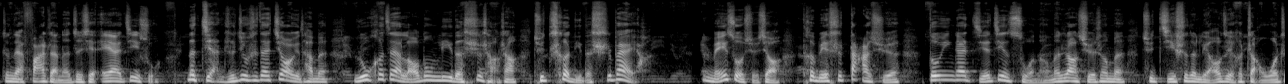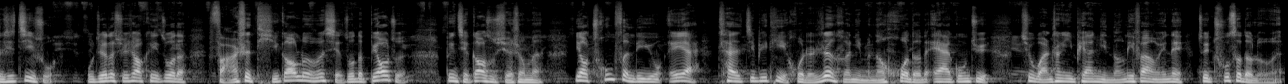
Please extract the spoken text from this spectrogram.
正在发展的这些 AI 技术，那简直就是在教育他们如何在劳动力的市场上去彻底的失败呀。每所学校，特别是大学，都应该竭尽所能的让学生们去及时的了解和掌握这些技术。我觉得学校可以做的，反而是提高论文写作的标准，并且告诉学生们要充分利用 AI、ChatGPT 或者任何你们能获得的 AI 工具，去完成一篇你能力范围内最出色的论文。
